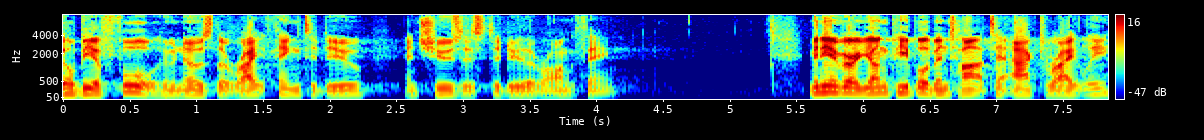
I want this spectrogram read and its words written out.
There'll be a fool who knows the right thing to do and chooses to do the wrong thing. Many of our young people have been taught to act rightly,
